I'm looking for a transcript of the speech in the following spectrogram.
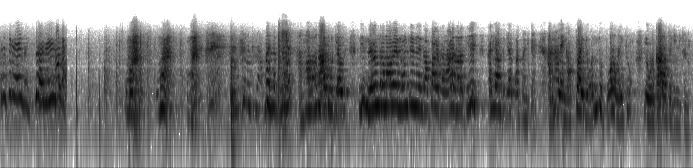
எழுந்துருங்க. சரி. உமா உமா உமா. அம்மா அம்மாவாவது ஆட்டுக்குட்டியாவது. நீ நிரந்தரமாவே நொண்டி எங்க அப்பா கிட்ட நாடகம் நடத்தி கல்யாணத்துக்கு ஏற்பாடு பண்ணிட்டேன். அதனால எங்க அப்பா இங்க வந்து போற வரைக்கும் நீ ஒரு காலத்துக்கு நிக்கணும்.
